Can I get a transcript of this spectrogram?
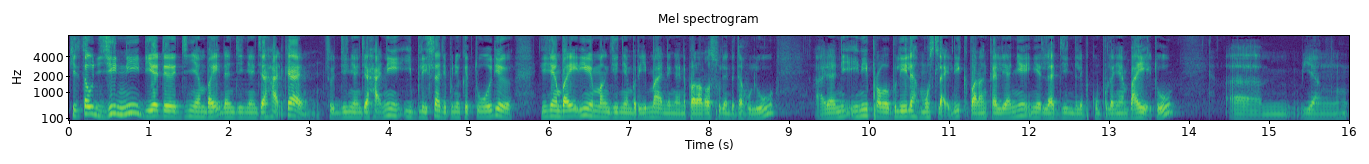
Kita tahu jin ni dia ada jin yang baik dan jin yang jahat kan? So jin yang jahat ni iblis lah dia punya ketua dia. Jin yang baik ni memang jin yang beriman dengan para rasul yang terdahulu. Ah, dan ini, ini probably lah most likely kebarangkaliannya ini adalah jin dalam perkumpulan yang baik tu um, yang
